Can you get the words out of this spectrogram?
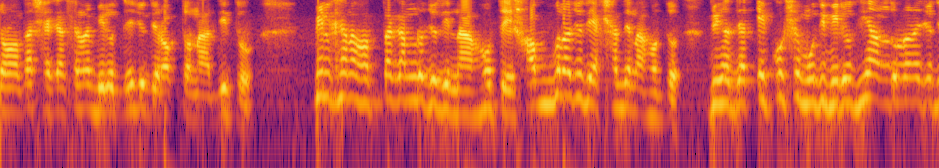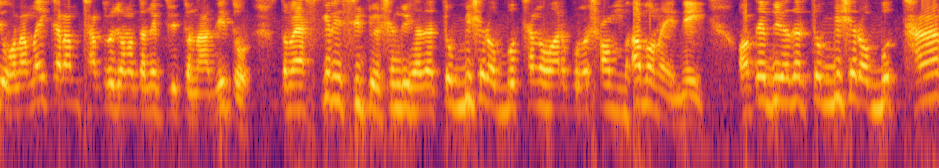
জনতা শেখ হাসিনার বিরুদ্ধে যদি রক্ত না দিত পিলখানা হত্যাকাণ্ড যদি না হতে, সবগুলা যদি একসাথে না হতো, দুই হাজার একুশে মোদী বিরোধী আন্দোলনে যদি ওলামাই কারাম ছাত্র জনতা নেতৃত্ব না দিত, তবে আজকের এই সিচুয়েশন দুই হাজার চব্বিশের অভ্যুত্থান হওয়ার কোনো সম্ভাবনাই নেই। অতএব দুই হাজার চব্বিশের অভ্যুত্থান,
